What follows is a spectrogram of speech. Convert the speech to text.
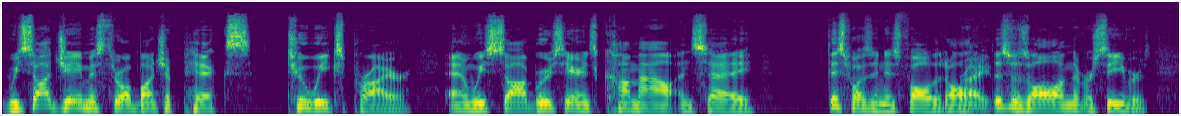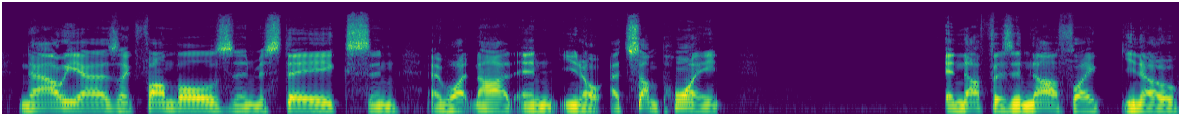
we saw Jameis throw a bunch of picks two weeks prior, and we saw Bruce Arians come out and say, this wasn't his fault at all. Right. This was all on the receivers. Now he has like fumbles and mistakes and and whatnot. And you know, at some point, enough is enough. Like you know,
